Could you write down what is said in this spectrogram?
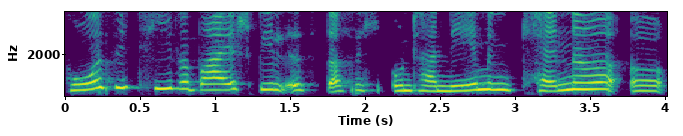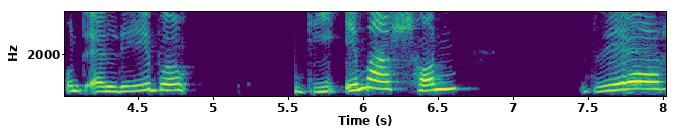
positive Beispiel ist, dass ich Unternehmen kenne äh, und erlebe, die immer schon sehr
